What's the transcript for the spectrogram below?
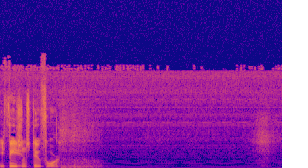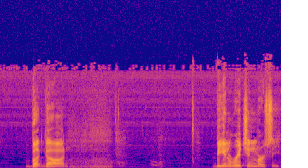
Ephesians 2 4. But God, being rich in mercy,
